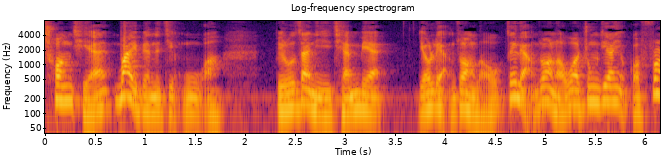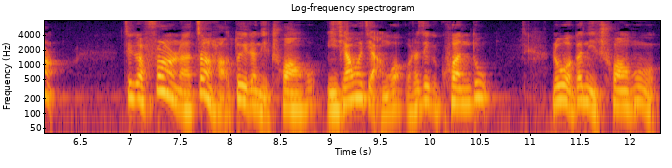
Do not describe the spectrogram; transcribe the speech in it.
窗前外边的景物啊，比如在你前边有两幢楼，这两幢楼啊中间有个缝，这个缝呢正好对着你窗户。以前我讲过，我说这个宽度如果跟你窗户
